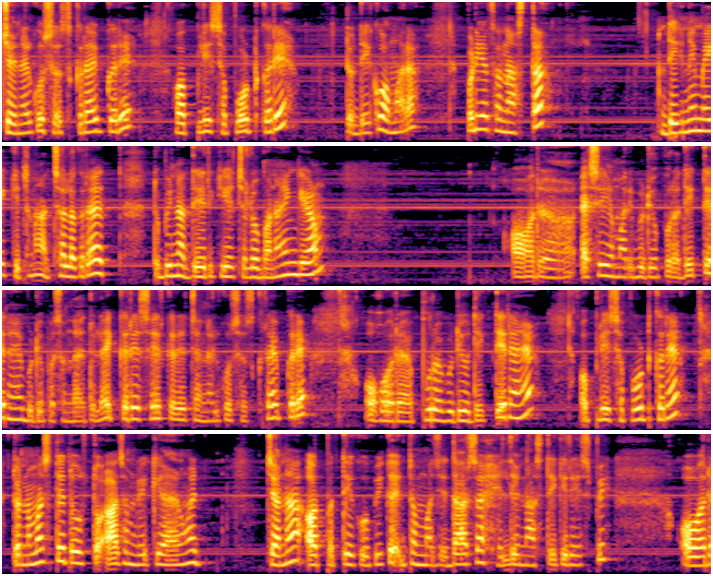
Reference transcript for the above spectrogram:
चैनल को सब्सक्राइब करें और प्लीज़ सपोर्ट करें। तो देखो हमारा बढ़िया सा नाश्ता। देखने में कितना अच्छा लग रहा है। तो बिना देर किए चलो बनाएँगे हम। और ऐसे ही हमारी वीडियो पूरा देखते रहें। वीडियो पसंद आए तो लाइक करें, शेयर करें, चैनल को सब्सक्राइब करें और पूरा वीडियो देखते रहें और प्लीज़ सपोर्ट करें। तो नमस्ते दोस्तों, आज हम लेके आए हैं चना और पत्ते गोभी का एकदम मज़ेदार सा हेल्दी नाश्ते की रेसिपी। और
